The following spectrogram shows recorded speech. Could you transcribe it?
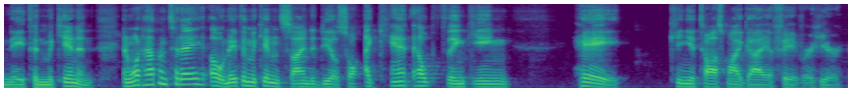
Nathan MacKinnon. And what happened today? Oh, Nathan MacKinnon signed a deal. So I can't help thinking, hey, can you toss my guy a favor here?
